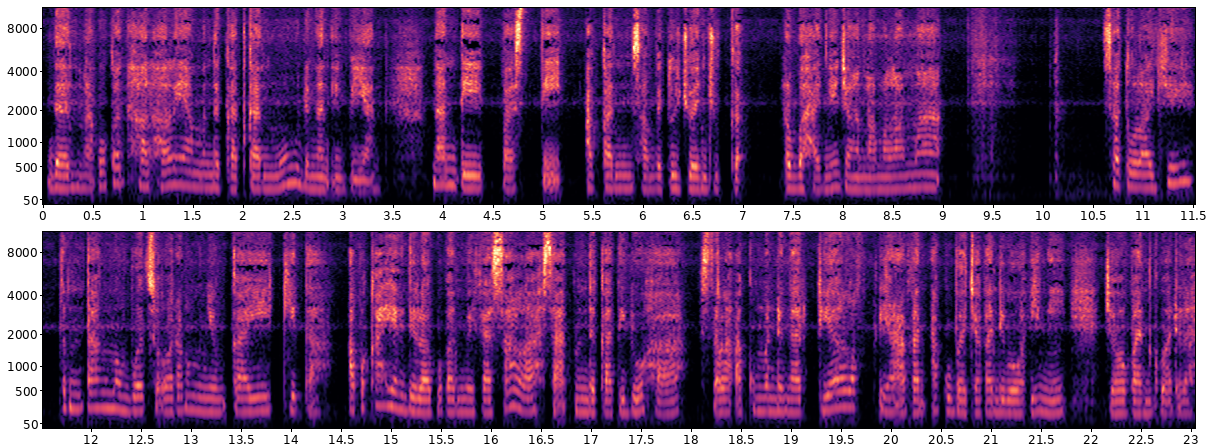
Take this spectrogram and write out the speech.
dan lakukan hal-hal yang mendekatkanmu dengan impian. Nanti pasti akan sampai tujuan juga. Rebahannya jangan lama-lama. Satu lagi tentang membuat seorang menyukai kita. Apakah yang dilakukan Mika salah saat mendekati Doha? Setelah aku mendengar dialog yang akan aku bacakan di bawah ini, jawabanku adalah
